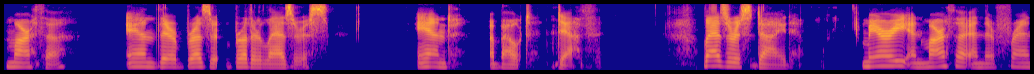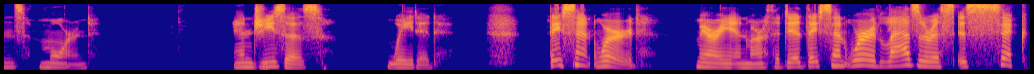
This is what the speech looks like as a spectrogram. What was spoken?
Martha, and their brother, brother Lazarus, and about death. Lazarus died. Mary and Martha and their friends mourned. And Jesus waited. They sent word, Mary and Martha did. They sent word Lazarus is sick.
